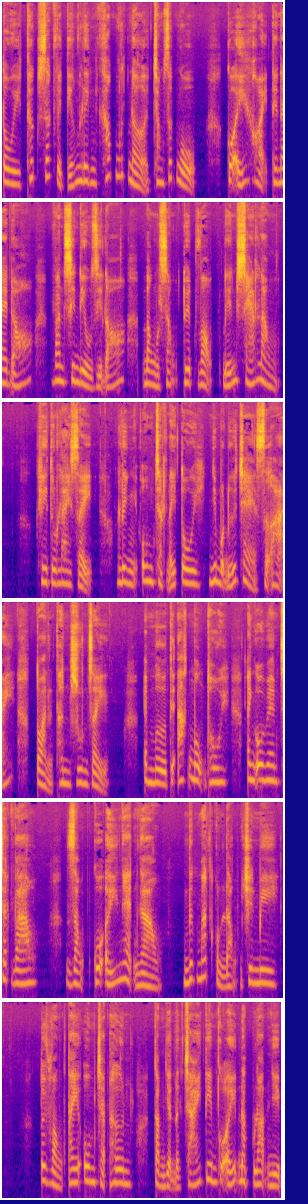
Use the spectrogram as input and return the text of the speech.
tôi thức giấc về tiếng Linh khóc nức nở trong giấc ngủ. Cô ấy gọi tên ai đó, van xin điều gì đó bằng một giọng tuyệt vọng đến xé lòng. Khi tôi lai dậy, Linh ôm chặt lấy tôi như một đứa trẻ sợ hãi, toàn thân run rẩy. Em mơ thì ác mộng thôi, anh ôm em chặt vào. Giọng cô ấy nghẹn ngào, nước mắt còn đọng trên mi. Tôi vòng tay ôm chặt hơn, cảm nhận được trái tim cô ấy đập loạn nhịp.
